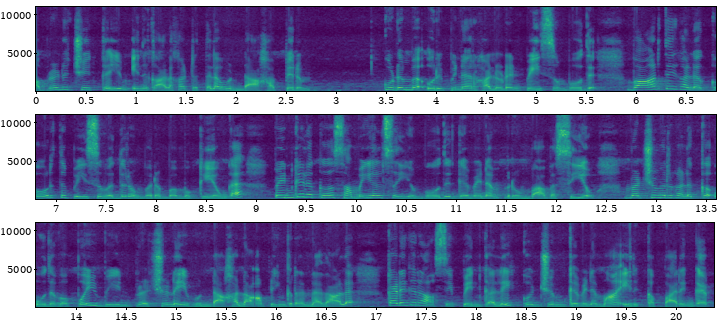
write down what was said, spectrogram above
ஆபரண சேர்க்கையும் இந்த காலகட்டத்தில் உண்டாக பெறும். குடும்ப உறுப்பினர்களுடன் பேசும்போது வார்த்தைகளை கோர்த்து பேசுவது ரொம்ப ரொம்ப முக்கியங்க. பெண்களுக்கு சமையல் செய்யும் போது கவனம் ரொம்ப அவசியம். மற்றவர்களுக்கு உதவ போய் வீண் பிரச்சனை உண்டாகலாம் அப்படிங்கிறதுனால கடகராசி பெண்களை கொஞ்சம் கவனமாக இருக்க பாருங்கள்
